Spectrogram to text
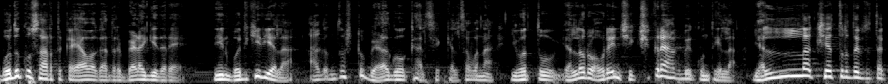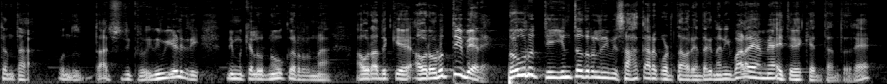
ಬದುಕು ಸಾರ್ಥಕ ಯಾವಾಗಾದರೆ ಬೆಳಗಿದರೆ. ನೀನು ಬದುಕಿದೆಯಲ್ಲ, ಹಾಗಂತಷ್ಟು ಬೆಳಗೋ ಕೆಲಸ ಕೆಲಸವನ್ನು. ಇವತ್ತು ಎಲ್ಲರೂ ಅವರೇನು ಶಿಕ್ಷಕರೇ ಆಗಬೇಕು ಅಂತ ಇಲ್ಲ. ಎಲ್ಲ ಕ್ಷೇತ್ರದಲ್ಲಿರ್ತಕ್ಕಂಥ ಒಂದು ದಾರ್ಶನಿಕರು, ನೀವು ಹೇಳಿದ್ರಿ, ನಿಮ್ಮ ಕೆಲವರು ನೌಕರರನ್ನ, ಅವರು ಅದಕ್ಕೆ, ಅವರ ವೃತ್ತಿ ಬೇರೆ. ಪ್ರವೃತ್ತಿ ಇಂಥದ್ರಲ್ಲಿ ನಿಮಗೆ ಸಹಕಾರ ಕೊಡ್ತಾವ್ರೆ ಅಂತ ನನಗೆ ಭಾಳ ಹೆಮ್ಮೆ ಆಯಿತು. ಯಾಕೆ ಅಂತಂತಂದರೆ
